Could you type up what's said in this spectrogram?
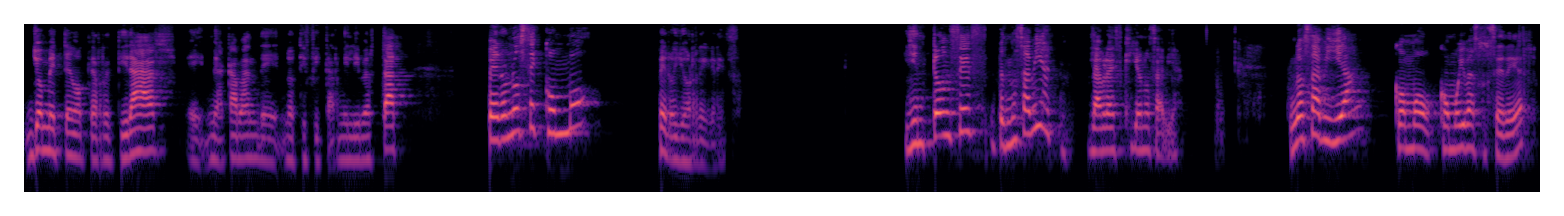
yo me tengo que retirar, me acaban de notificar mi libertad, pero no sé cómo, pero yo regreso. Y entonces, pues no sabía, la verdad es que yo no sabía. No sabía cómo, cómo iba a suceder,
